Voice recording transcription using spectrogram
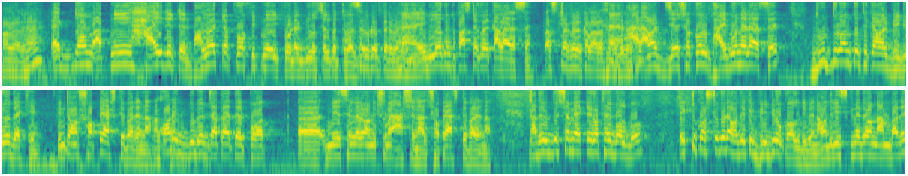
কালার হ্যাঁ? একদম আপনি হাই রেটের ভালো একটা প্রফিট নিয়ে এই প্রোডাক্টগুলো সেল করতে পারবেন। Sell করতে পারবেন, হ্যাঁ? হ্যাঁ এগুলো কিন্তু পাঁচটা করে কালার আছে। পাঁচটা করে কালার আছে হ্যাঁ, আর আমার যে সকল ভাই বোনেরা আছে দূর দূরান্ত থেকে আমার ভিডিও দেখে কিন্তু আমার শপে আসতে পারে না। অনেক দূরের যাতায়াতের পথ মেয়ে ছেলেরা অনেক সময় আসে না শপে আসতে পারে না। তাদের উদ্দেশ্যে আমি একটা কথাই বলব একটু কষ্ট করে আমাদেরকে ভিডিও কল দিবেন। আমাদের স্ক্রিনে দেওয়া নাম্বারে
